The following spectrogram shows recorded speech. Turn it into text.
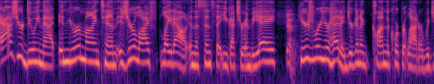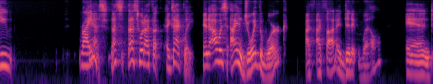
as you're doing that, in your mind, Tim, is your life laid out in the sense that you got your MBA? Yeah. Here's where you're headed. You're going to climb the corporate ladder. Would you? Right. Yes, that's that's what I thought exactly. And I was I enjoyed the work. I, I thought I did it well, and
